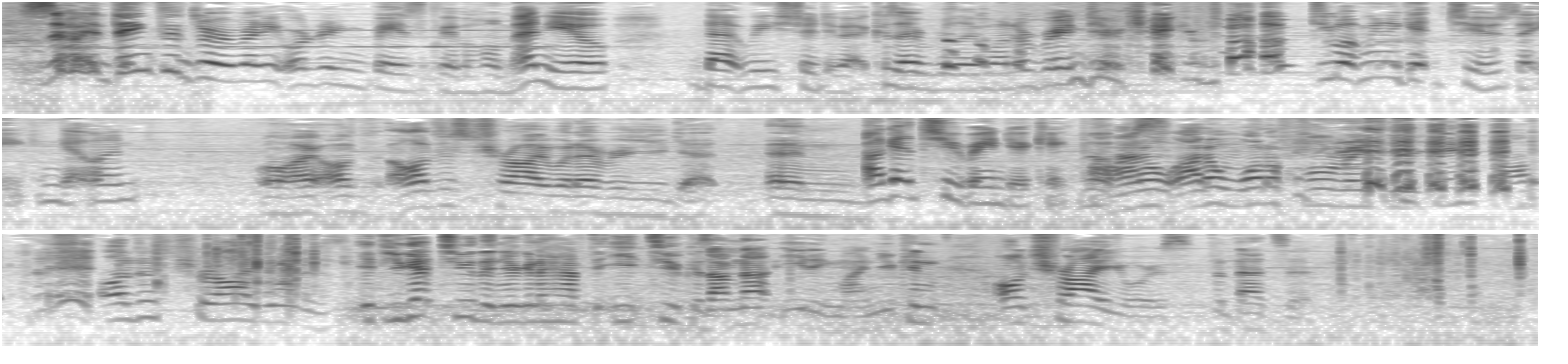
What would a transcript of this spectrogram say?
So I think since we're already ordering basically the whole menu, that we should do it, because I really want a reindeer cake pop. Do you want me to get two so that you can get one? Well, I, I'll I'll just try whatever you get, and I'll get two reindeer cake pops. no. I don't I don't want a full reindeer cake pop. I'll just try yours. If you get two, then you're gonna have to eat two, cause I'm not eating mine. You can I'll try yours, but that's it.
